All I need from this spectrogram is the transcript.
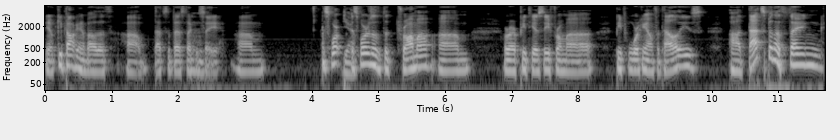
you know, keep talking about it. Um, that's the best I can say. Um, as far Yeah. as far as the trauma um, or PTSD from uh, people working on fatalities, uh, that's been a thing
